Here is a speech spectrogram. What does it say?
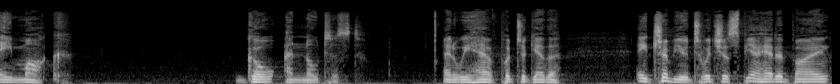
a mark go unnoticed. And we have put together a tribute which is spearheaded by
